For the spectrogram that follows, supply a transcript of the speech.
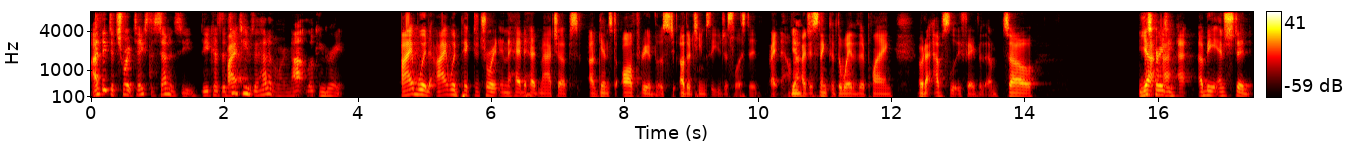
I think Detroit takes the seven seed because the two I- teams ahead of them are not looking great. I would I would pick Detroit in the head to head matchups against all three of those other teams that you just listed right now. Yeah. I just think that the way that they're playing, I would absolutely favor them. So yeah, That's crazy. I, I, would be interested.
